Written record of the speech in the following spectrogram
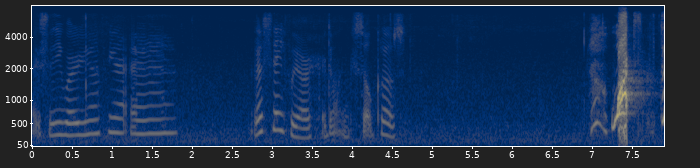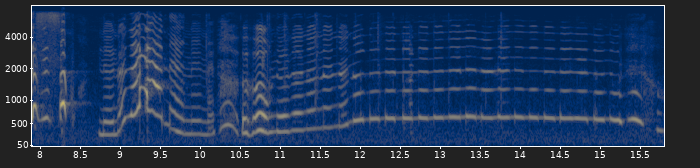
Let's see where you have here, and let's see if we are. I don't think so close. what? This is so. No, no, no, no, no, no, no. Oh, no, no, no, no, no, no, no, no, no, no, no, no, no, no, no, no.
